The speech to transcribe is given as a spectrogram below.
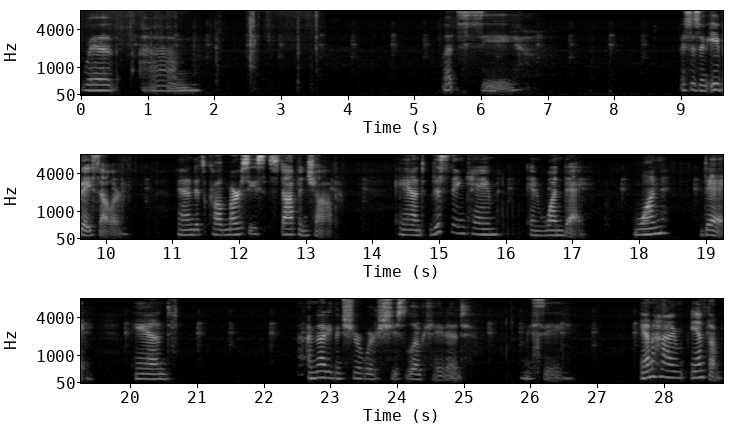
with, um, let's see, this is an eBay seller, and it's called Marcy's Stop and Shop. And this thing came in one day. One day. And I'm not even sure where she's located. Let me see. Anaheim, Anthem,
